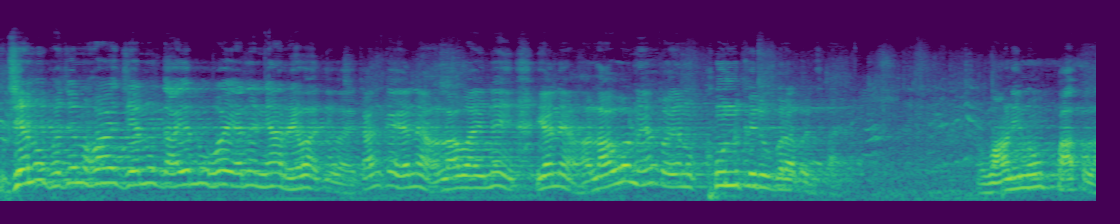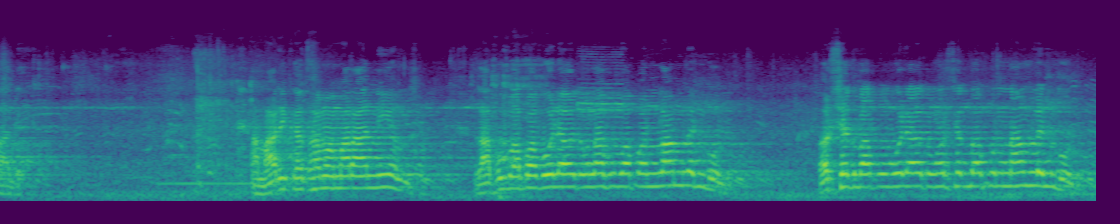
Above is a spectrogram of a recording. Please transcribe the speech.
જેનું ભજન હોય, જેનું ગાયેલું હોય, એને ત્યાં રહેવા દેવાય. કારણ કે એને હલાવાય નહીં. એને હલાવો ને તો એનું ખૂન કર્યું બરાબર થાય. વાણીનો પાપ લાગે. અમારી કથામાં મારા આ નિયમ છે. લાભુ બાપા બોલ્યા હોય તો લાભુ બાપાનું નામ લઈને બોલું. હર્ષદ બાપુ બોલ્યા હોય તો હર્ષદ બાપુનું નામ લઈને બોલું.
